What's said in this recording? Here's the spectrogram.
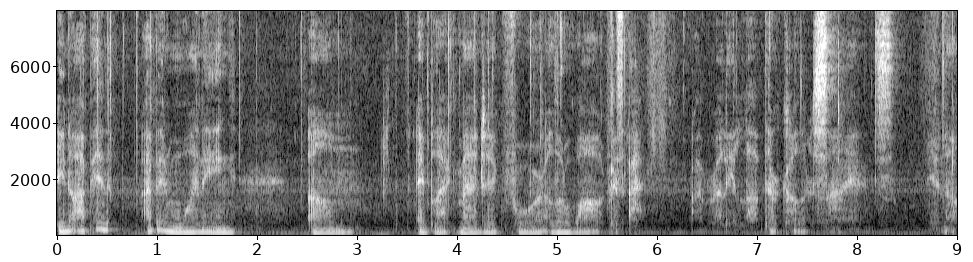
You know, I've been I've been wanting um a Blackmagic for a little while because I I really love their color science, you know.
